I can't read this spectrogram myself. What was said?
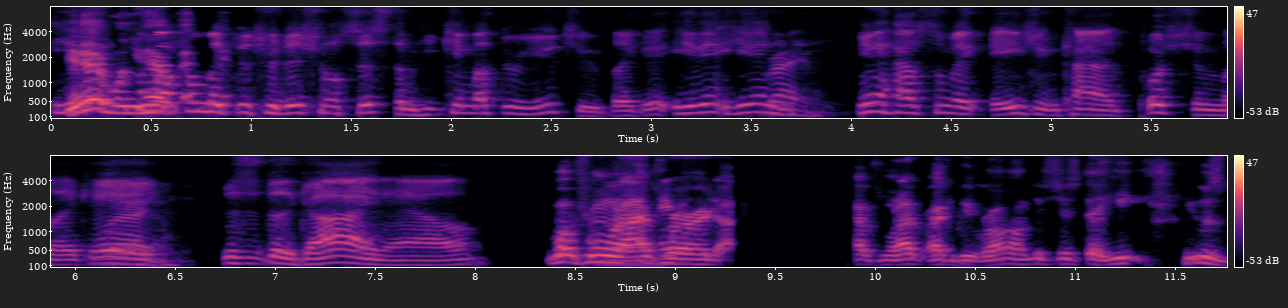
he yeah when you have from like the traditional system, he came up through YouTube. Like he didn't he didn't, right. he didn't have some like agent kind of push him like, hey, right. this is the guy now. But from what I've heard, I, I, could be wrong. It's just that he he was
